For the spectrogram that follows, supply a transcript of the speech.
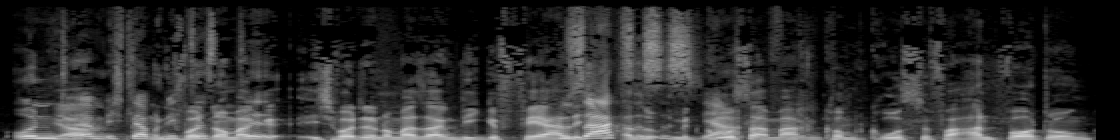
Und ja, ähm, ich glaube nicht, ich wollte noch mal, der, ich wollte noch mal sagen, wie gefährlich, sagst, also ist- mit ja, großer Macht kommt große Verantwortung.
